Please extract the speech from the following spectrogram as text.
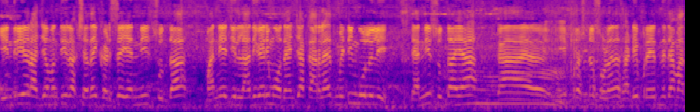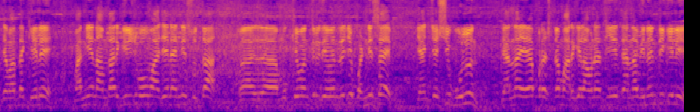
केंद्रीय राज्यमंत्री रक्षाताई खडसे यांनी सुद्धा माननीय जिल्हाधिकारी महोदयांच्या कार्यालयात मिटिंग बोलवली त्यांनी सुद्धा या का- हे प्रश्न सोडवण्यासाठी प्रयत्न त्या माध्यमातून केले. माननीय नामदार गिरीशभाऊ महाजन यांनी सुद्धा मुख्यमंत्री देवेंद्रजी फडणवीस साहेब यांच्याशी बोलून त्यांना या प्रश्न मार्गी लावण्याची त्यांना विनंती केली.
